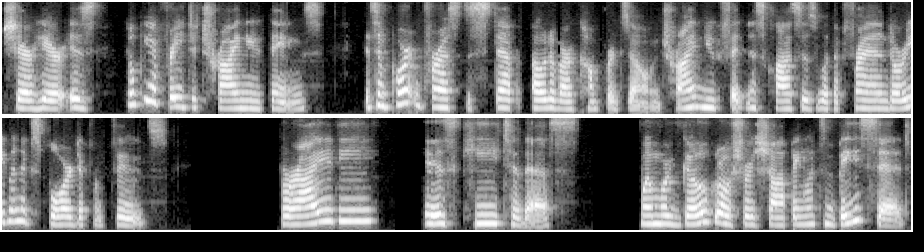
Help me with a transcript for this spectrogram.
share here is don't be afraid to try new things. It's important for us to step out of our comfort zone, try new fitness classes with a friend, or even explore different foods. Variety is key to this. When we go grocery shopping, let's base it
